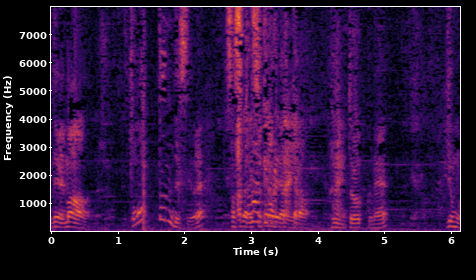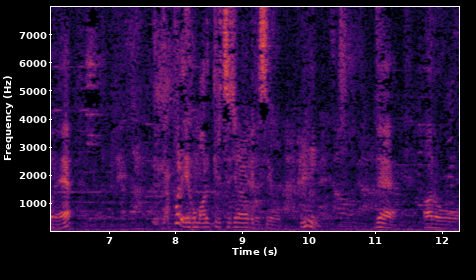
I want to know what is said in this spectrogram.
でまあ止まったんですよね。さすがにそこまでやったら、あ止まってくれたんやうん、トラックね。でもねやっぱり英語まるっきり通じないわけですよ。うん。であの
